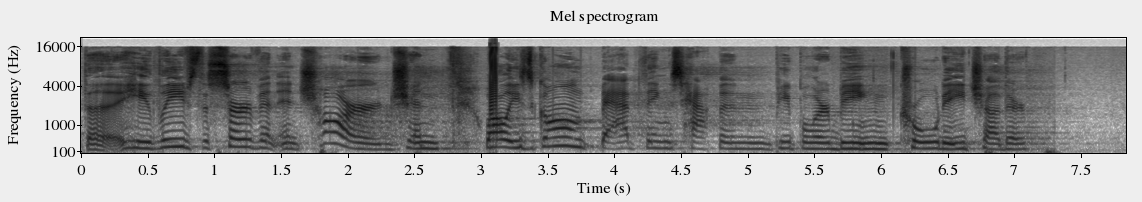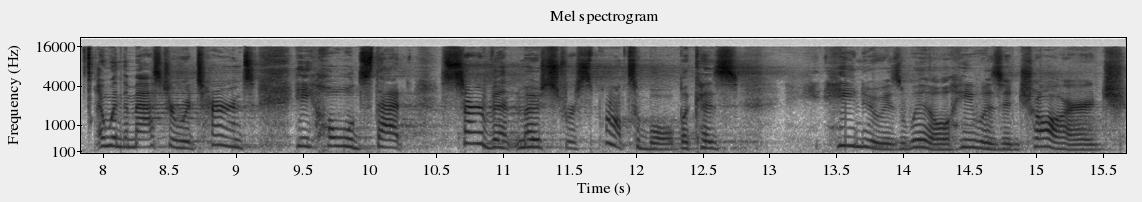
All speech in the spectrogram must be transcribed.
the, he leaves the servant in charge. And while he's gone, bad things happen. People are being cruel to each other. And when the master returns, he holds that servant most responsible because he knew his will, he was in charge.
